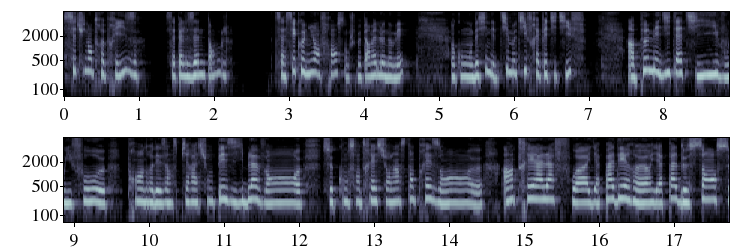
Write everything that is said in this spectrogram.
C'est une entreprise qui s'appelle Zentangle. C'est assez connu en France, donc je me permets de le nommer. Donc on dessine des petits motifs répétitifs un peu méditative, où il faut euh, prendre des inspirations paisibles avant, euh, se concentrer sur l'instant présent, euh, un trait à la fois, il n'y a pas d'erreur, il n'y a pas de sens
